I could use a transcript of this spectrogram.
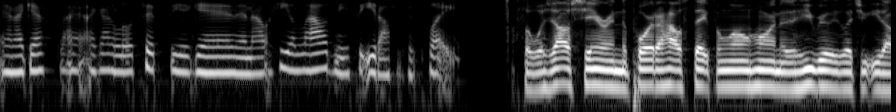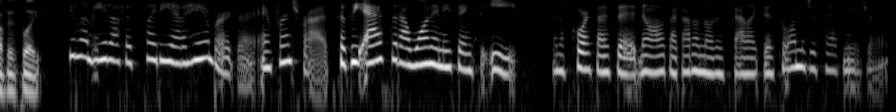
and I guess I, I got a little tipsy again, and I, he allowed me to eat off of his plate. So was y'all sharing the porterhouse steak from Longhorn or did he really let you eat off his plate? He let me eat off his plate. He had a hamburger and French fries because he asked did I want anything to eat, and of course I said no. I was like, I don't know this guy like this, so I'm gonna just have me a drink.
